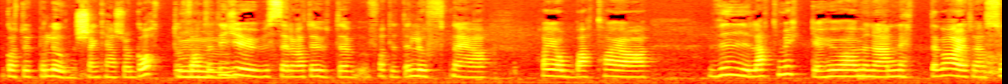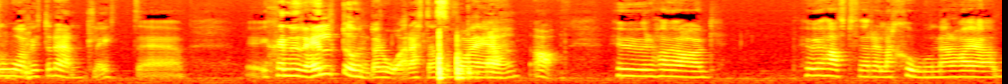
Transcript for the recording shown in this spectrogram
gått ut på lunchen kanske och gått och fått lite ljus? Eller varit ute och fått lite luft när jag har jobbat? Har jag vilat mycket? Hur har mina nätter varit? Har jag sovit ordentligt? Eh, generellt under året. Alltså vad är... Ja. Ja. Hur har jag hur har jag haft för relationer? Har jag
